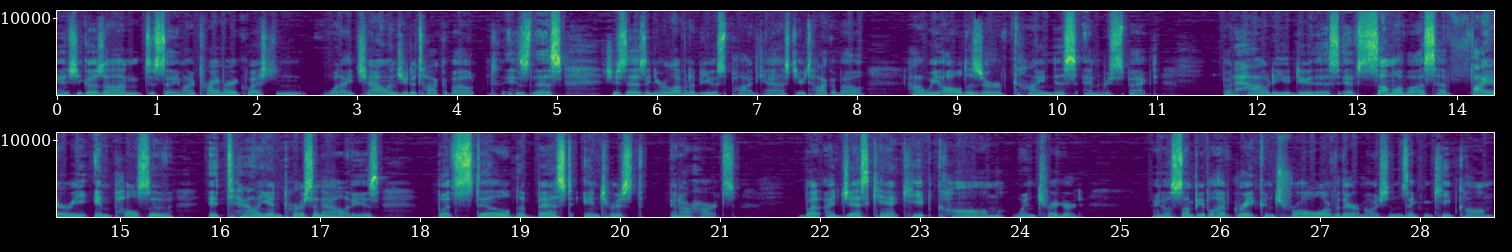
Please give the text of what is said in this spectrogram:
And she goes on to say, My primary question, what I challenge you to talk about is this. She says, In your Love and Abuse podcast, you talk about how we all deserve kindness and respect. But how do you do this if some of us have fiery, impulsive, Italian personalities, but still the best interest in our hearts. But I just can't keep calm when triggered. I know some people have great control over their emotions and can keep calm,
